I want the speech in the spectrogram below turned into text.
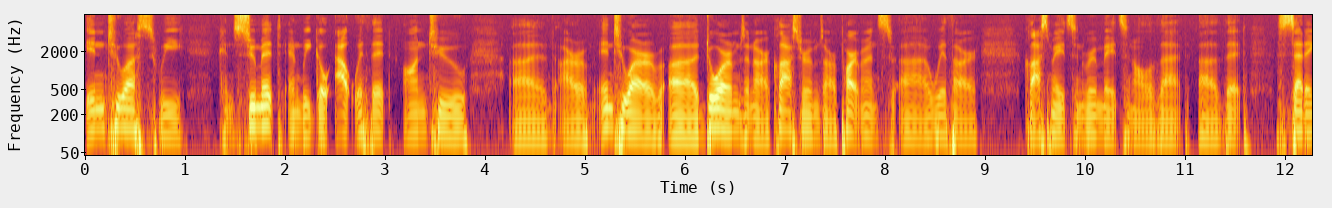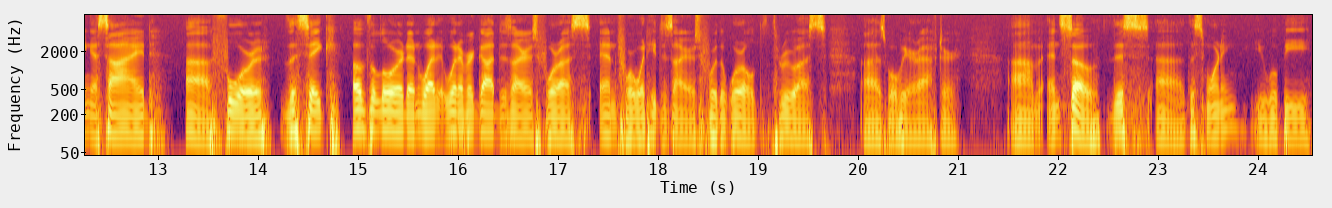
into us. We consume it and we go out with it onto uh, our into our uh, dorms and our classrooms, our apartments, uh, with our classmates and roommates and all of that. Uh, that setting aside uh, for the sake of the Lord and what whatever God desires for us and for what He desires for the world through us uh, is what we are after. Um, and so this uh, this morning you will be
